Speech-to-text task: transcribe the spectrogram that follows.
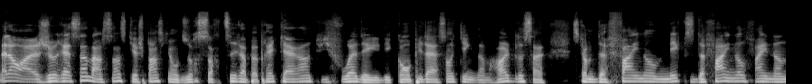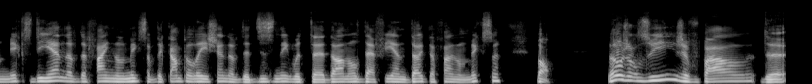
Mais non, un jeu récent dans le sens que je pense qu'ils ont dû ressortir à peu près 48 fois des, des compilations de Kingdom Hearts. C'est comme The Final Mix, The Final Final Mix, The End of the Final Mix of the compilation of the Disney with uh, Donald Daffy and Doug, The Final Mix. Bon. Là, aujourd'hui, je vous parle de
